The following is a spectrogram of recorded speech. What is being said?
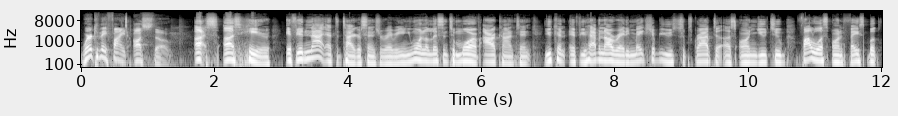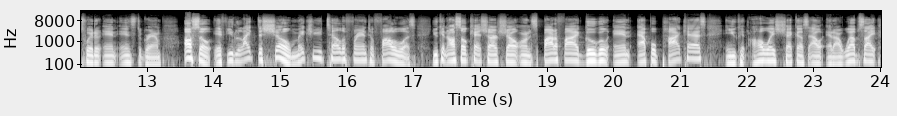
where can they find us, though? Us, us here. If you're not at the Tiger Sanctuary and you want to listen to more of our content, you can, if you haven't already, make sure you subscribe to us on YouTube. Follow us on Facebook, Twitter, and Instagram. Also, if you like the show, make sure you tell a friend to follow us. You can also catch our show on Spotify, Google, and Apple Podcasts. And you can always check us out at our website,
